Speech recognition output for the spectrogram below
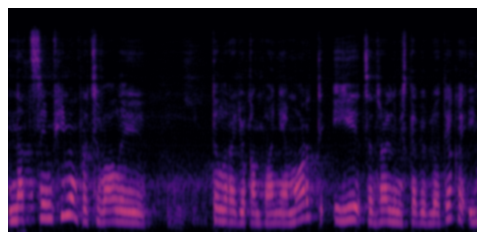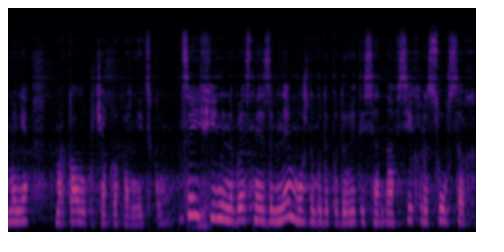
Над цим фільмом працювали телерадіокомпанія Март і Центральна міська бібліотека імені Марка Лукича Кропивницького. Цей фільм Небесне і земне можна буде подивитися на всіх ресурсах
